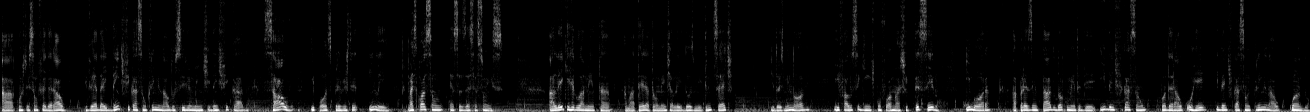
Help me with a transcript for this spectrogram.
a Constituição Federal veda a identificação criminal do civilmente identificado, salvo hipóteses previstas em lei. Mas quais são essas exceções? A lei que regulamenta a matéria atualmente é a Lei 2037 de 2009 e fala o seguinte, conforme o artigo 3 embora apresentado documento de identificação, poderá ocorrer identificação criminal quando,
